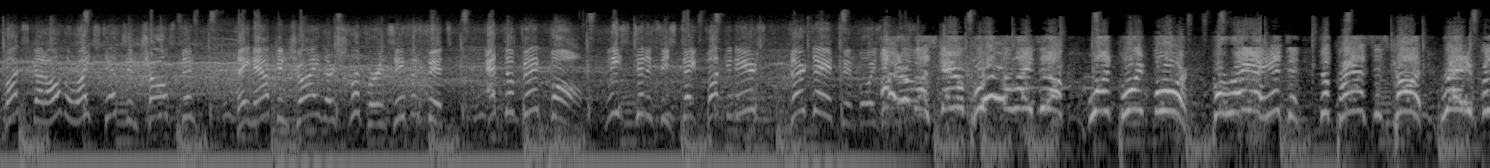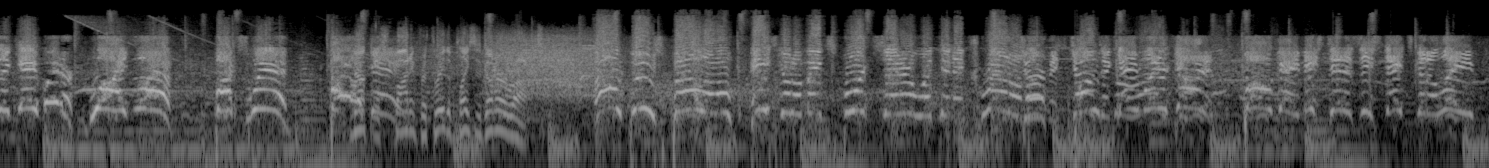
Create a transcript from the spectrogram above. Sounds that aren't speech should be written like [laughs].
The Bucks got all the right steps in Charleston. They now can try their slipper and see if it fits at the big ball. East Tennessee State Buccaneers, they're dancing, boys and Under girls. Mosquero, Perea lays it up. 1.4. Perea hits it. The pass is caught. Ready for the game winner. Wide left. Bucks win. Ball Milk spotting for three. The place is going to erupt. Oh, Deuce Bello. He's going to make Sports Center with an incredible. Jarvis Jones, the game winner, got it. Ball game. East Tennessee State's going to leave on another.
